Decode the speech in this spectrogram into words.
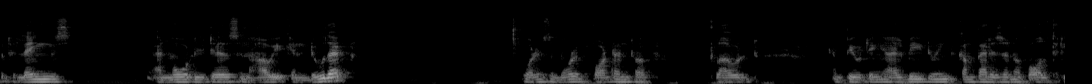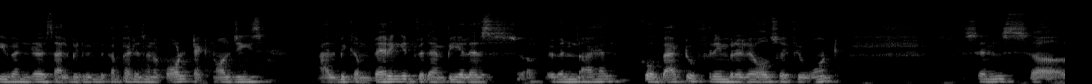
the links and more details and how you can do that. What is the more important of cloud computing. I'll be doing a comparison of all three vendors. I'll be doing the comparison of all technologies. I'll be comparing it with mpls of even i'll go back to frame relay also if you want. Since uh,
